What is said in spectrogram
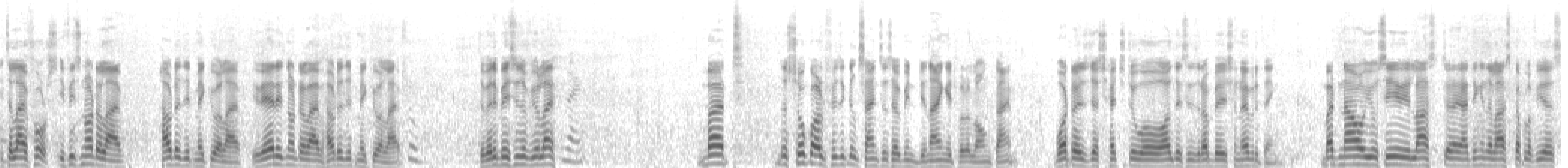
it's a life force. If it's not alive, how does it make you alive? If air is not alive, how does it make you alive? True. It's the very basis of your life. Right. But the so-called physical sciences have been denying it for a long time. Water is just H2O, all this is rubbish and everything. But now you see last… Uh, I think in the last couple of years,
